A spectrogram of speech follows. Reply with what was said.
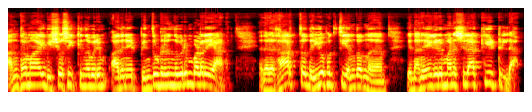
അന്ധമായി വിശ്വസിക്കുന്നവരും അതിനെ പിന്തുടരുന്നവരും വളരെയാണ്. എന്നാൽ യഥാർത്ഥ ദൈവഭക്തി എന്തെന്ന് ഇന്ന് അനേകരും മനസ്സിലാക്കിയിട്ടില്ല.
